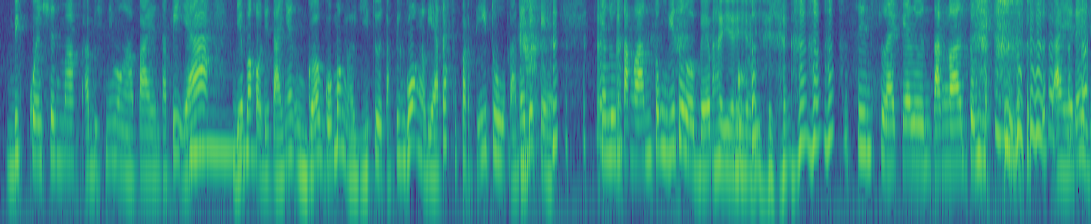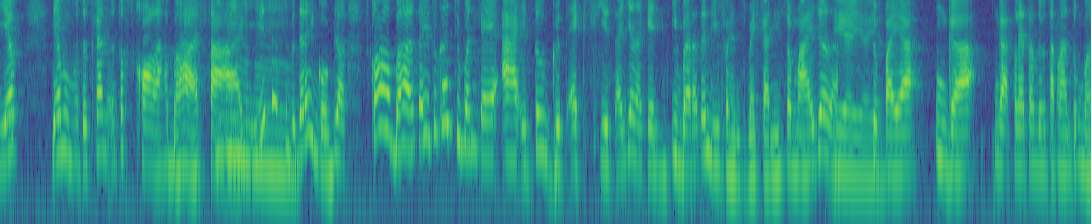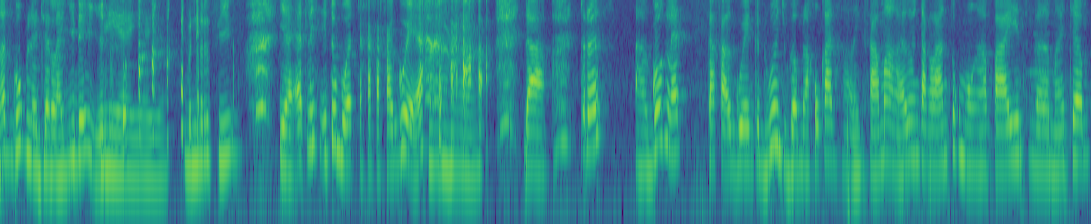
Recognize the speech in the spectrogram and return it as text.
big question mark abis ini mau ngapain tapi ya Hmm. dia mah kalau ditanya enggak gue mah nggak gitu tapi gue ngeliatnya seperti itu karena dia kayak kayak luntang lantung gitu loh beb Ah iya iya iya. iya. seems like kayak luntang lantung gitu terus akhirnya dia dia memutuskan untuk sekolah bahasa. Itu sebenarnya gue bilang sekolah bahasa itu kan cuman kayak ah itu good excuse aja lah kayak ibaratnya defense mechanism aja lah. Iya, iya, iya. supaya nggak nggak kelihatan luntang lantung banget gue belajar lagi deh gitu. Iya iya iya. Bener sih. ya at least itu buat kakak-kakak gue ya. Nah terus gue ngeliat kakak gue yang kedua juga melakukan hal yang sama kayak lu tentang lantung mau ngapain segala macam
